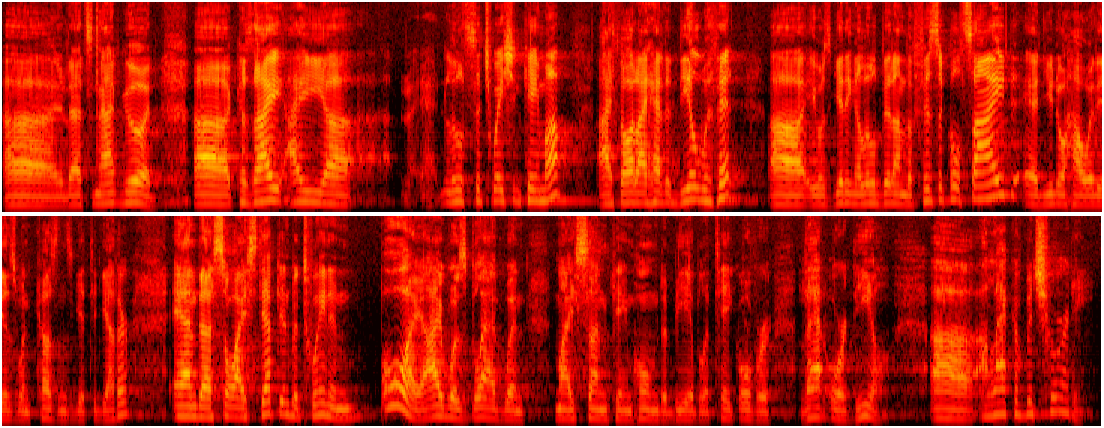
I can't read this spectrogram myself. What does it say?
Uh, that's not good. Because uh, I, I uh, a little situation came up. I thought I had to deal with it. Uh, it was getting a little bit on the physical side, and you know how it is when cousins get together. And uh, so I stepped in between, and boy, I was glad when my son came home to be able to take over that ordeal. Uh, a lack of maturity,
